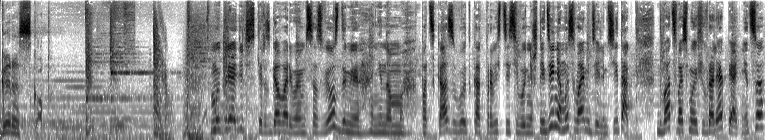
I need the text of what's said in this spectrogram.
Goroskop. Мы периодически разговариваем со звездами, они нам подсказывают, как провести сегодняшний день, а мы с вами делимся. Итак, 28 февраля, пятница.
